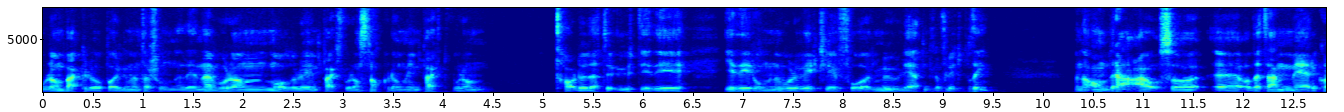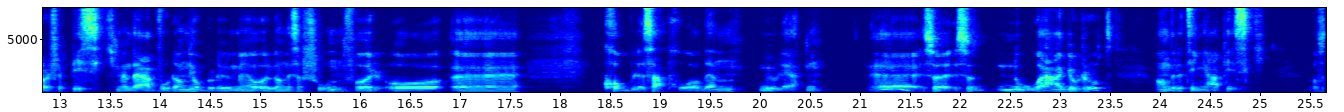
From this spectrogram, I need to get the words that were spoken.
hvordan backer du opp argumentasjonene dine? Hvordan måler du impact? Hvordan snakker du om impact? Hvordan tar du dette ut i de, i de rommene hvor du virkelig får muligheten til å flytte på ting? Men det andre er også, eh, og dette er mer kanskje pisk, men det er hvordan jobber du med organisasjonen for å øh, koble seg på den muligheten. Mm. så, så noe er gulrot, andre ting er pisk. Og,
